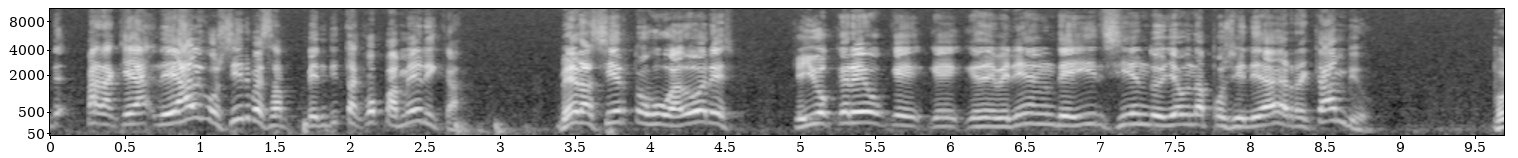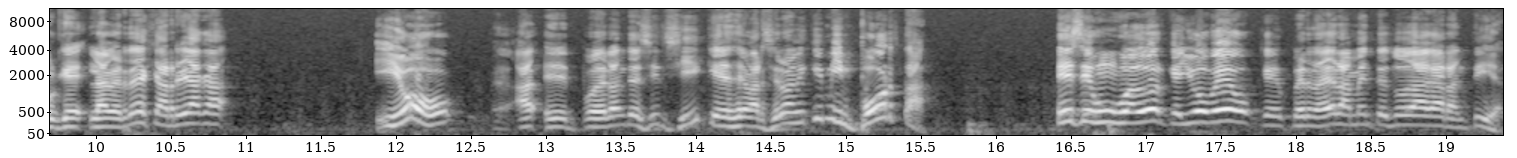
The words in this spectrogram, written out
de- para que de algo sirva esa bendita Copa América. Ver a ciertos jugadores que yo creo que, que- deberían de ir siendo ya una posibilidad de recambio. Porque la verdad es que Arriaga, y ojo, eh, podrán decir, sí, que es de Barcelona, ¿y qué me importa? Ese es un jugador que yo veo que verdaderamente no da garantía.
